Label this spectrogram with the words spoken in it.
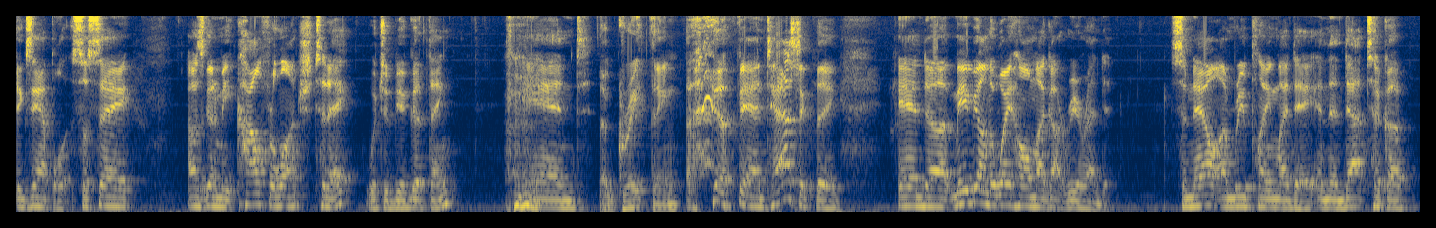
example. So say I was going to meet Kyle for lunch today, which would be a good thing, and A great thing. a fantastic thing. And uh, maybe on the way home I got rear-ended. So now I'm replaying my day, and then that took up,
